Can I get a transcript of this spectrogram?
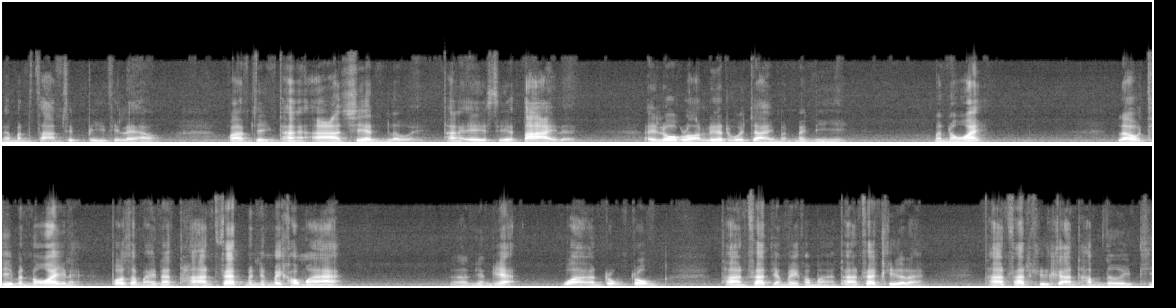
นะมัน30ปีที่แล้ว ความจริงทั้งอาเซียนเลย ทั้งเอเชียใต้เลย ไอ้โรคหลอดเลือดหัวใจมันไม่มีมันน้อย แล้วที่มันน้อยเนี่ยเพราะสมัยนั้นทานแฟตมันยังไม่เข้ามาอย่างเงี้ยว่ากันตรงๆทานแฟตยังไม่เข้ามา ทานแฟตคืออะไร ทานแฟตคือการทำเนยที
